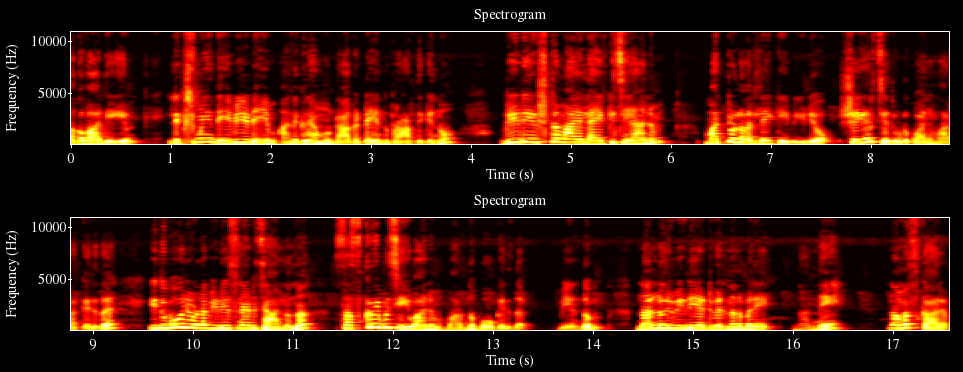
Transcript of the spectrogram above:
ഭഗവാന്റെയും ലക്ഷ്മി ദേവിയുടെയും അനുഗ്രഹം ഉണ്ടാകട്ടെ എന്ന് പ്രാർത്ഥിക്കുന്നു. വീഡിയോ ഇഷ്ടമായ ലൈക്ക് ചെയ്യാനും മറ്റുള്ളവരിലേക്ക് ഈ വീഡിയോ ഷെയർ ചെയ്ത് കൊടുക്കുവാനും മറക്കരുത്. ഇതുപോലെയുള്ള വീഡിയോസിനായിട്ട് ചാനലൊന്ന് സബ്സ്ക്രൈബ് ചെയ്യുവാനും മറന്നു പോകരുത് വീണ്ടും നല്ലൊരു വീഡിയോ ആയിട്ട് വരുന്നിടം വരെ നന്ദി. നമസ്കാരം.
